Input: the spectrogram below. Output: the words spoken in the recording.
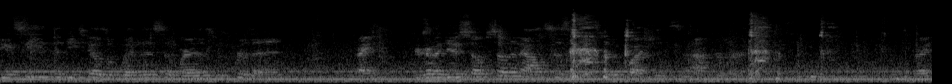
You can see the details of when this and where this was presented, right? You're gonna do soapstone analysis and answer the questions afterwards. Right?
